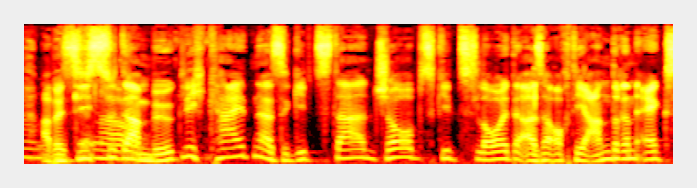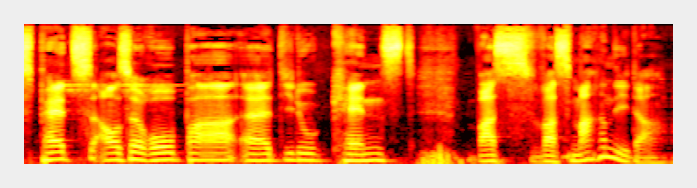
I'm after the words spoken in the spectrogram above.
Ähm, aber siehst genau. du da Möglichkeiten? Also gibt es da Jobs, gibt es Leute, also auch die anderen Expats aus Europa, äh, die du kennst, was, was machen die da?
